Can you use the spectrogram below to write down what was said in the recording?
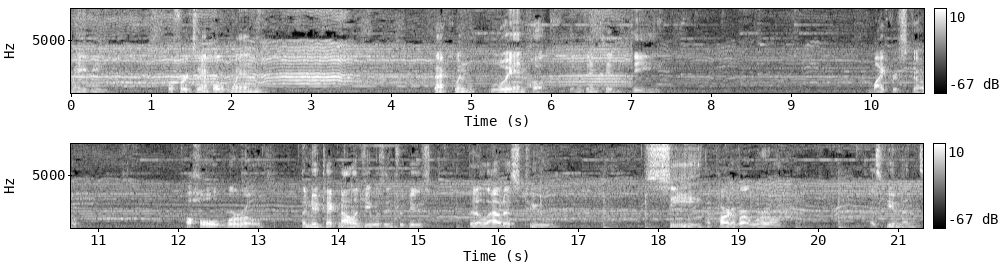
maybe, well, for example, when back when Leeuwenhoek invented the microscope, a whole world, a new technology was introduced that allowed us to see a part of our world as humans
